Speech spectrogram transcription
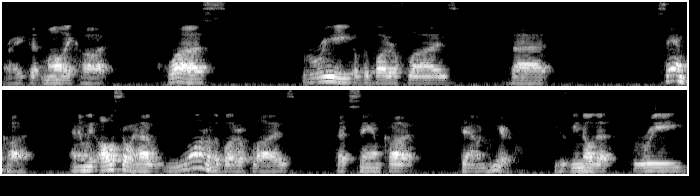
right, that Molly caught, plus three of the butterflies that Sam caught. And then we also have one of the butterflies that Sam caught down here because we know that 3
